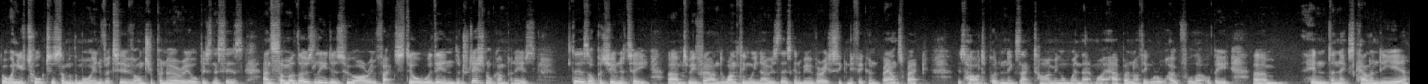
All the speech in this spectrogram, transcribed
But when you talk to some of the more innovative entrepreneurial businesses and some of those leaders who are are in fact still within the traditional companies, there's opportunity um, to be found. The one thing we know is there's going to be a very significant bounce back. It's hard to put an exact timing on when that might happen. I think we're all hopeful that will be um, in the next calendar year.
